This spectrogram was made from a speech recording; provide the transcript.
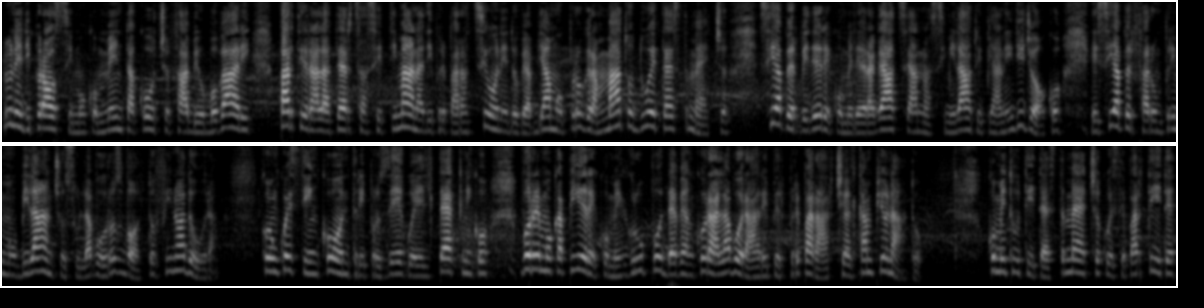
Lunedì prossimo, commenta coach Fabio Bovari, partirà la terza settimana di preparazione dove abbiamo programmato due test match, sia per vedere come le ragazze hanno assimilato i piani di gioco e sia per fare un primo bilancio sul lavoro svolto fino ad ora. Con questi incontri, prosegue il tecnico, vorremmo capire come il gruppo deve ancora lavorare per prepararci al campionato. Come tutti i test match, queste partite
